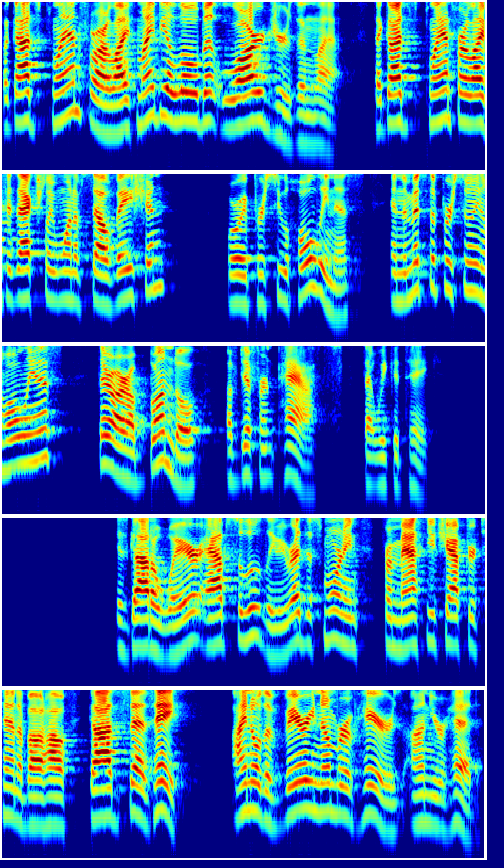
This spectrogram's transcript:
But God's plan for our life might be a little bit larger than that. That God's plan for our life is actually one of salvation where we pursue holiness. In the midst of pursuing holiness, there are a bundle of different paths that we could take. Is God aware? Absolutely. We read this morning from Matthew chapter 10 about how God says, Hey, I know the very number of hairs on your head.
